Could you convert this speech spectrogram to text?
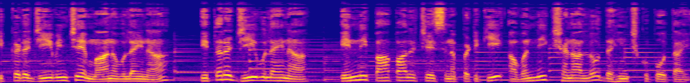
ఇక్కడ జీవించే మానవులైనా ఇతర జీవులైనా ఎన్ని పాపాలు చేసినప్పటికీ అవన్నీ క్షణాల్లో దహించుకుపోతాయి.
